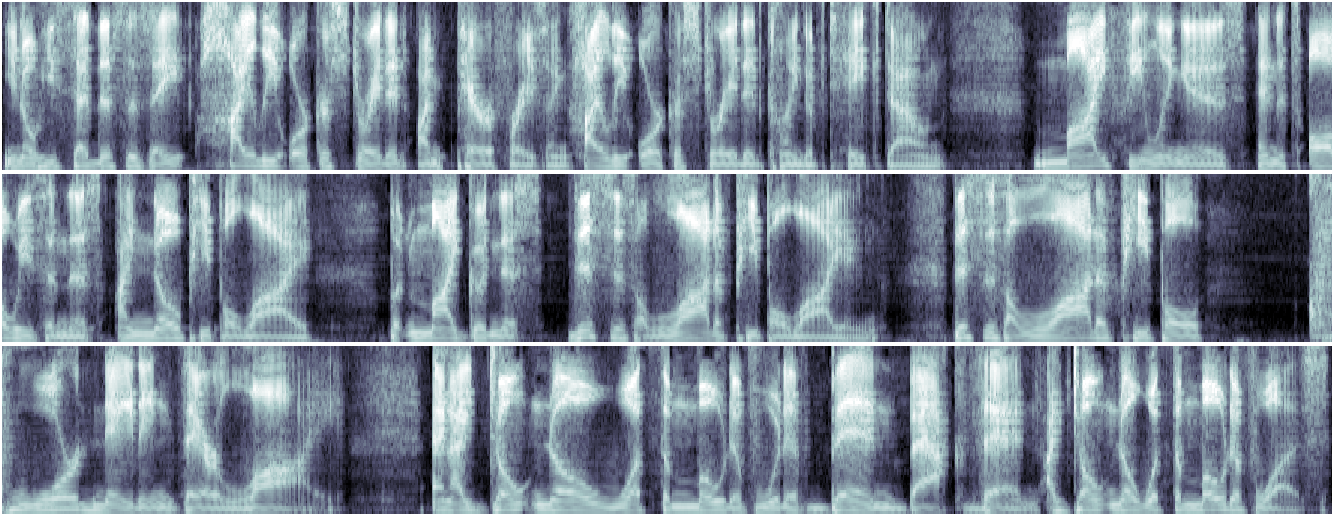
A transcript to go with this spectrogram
You know, he said this is a highly orchestrated, I'm paraphrasing, highly orchestrated kind of takedown. My feeling is, and it's always in this, I know people lie, but my goodness, this is a lot of people lying. This is a lot of people coordinating their lie. And I don't know what the motive would have been back then. I don't know what the motive was.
